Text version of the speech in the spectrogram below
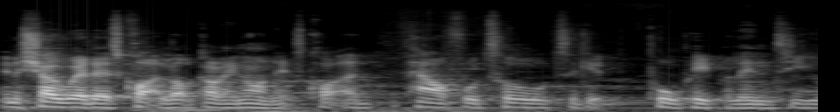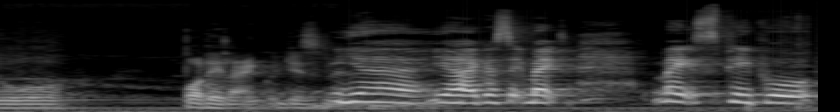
in a show where there's quite a lot going on. It's quite a powerful tool to get pull people into your body language, isn't it? Yeah, yeah. I guess it makes makes people,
